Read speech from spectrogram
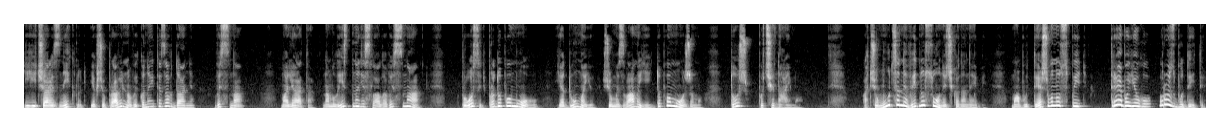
Її чари зникнуть, якщо правильно виконаєте завдання. Весна. Малята, нам лист надіслала весна. Просить про допомогу. Я думаю, що ми з вами їй допоможемо. Тож починаймо. А чому це не видно сонечка на небі? Мабуть, теж воно спить. Треба його розбудити.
